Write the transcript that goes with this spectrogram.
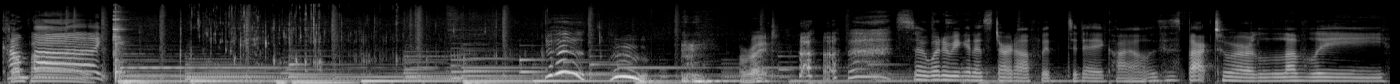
Kanpai! Woohoo! All right. So, what are we going to start off with today, Kyle? This is back to our lovely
